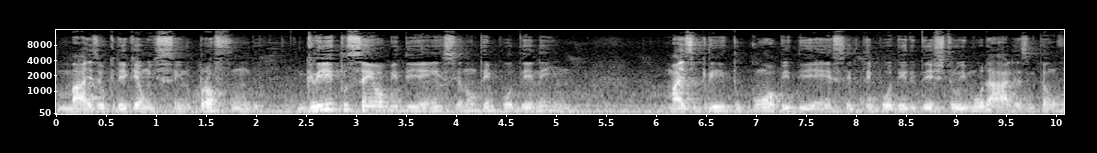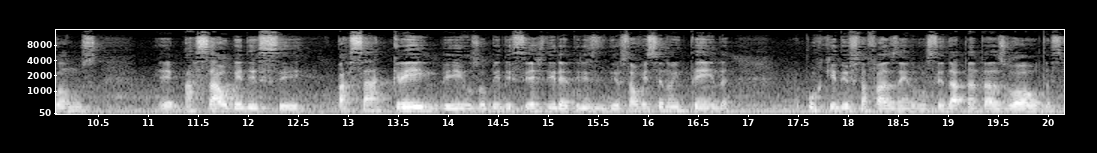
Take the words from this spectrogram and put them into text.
mas eu creio que é um ensino profundo. Grito sem obediência não tem poder nenhum, mas grito com obediência ele tem poder de destruir muralhas. Então vamos é, passar a obedecer, passar a crer em Deus, obedecer as diretrizes de Deus. Talvez você não entenda por que Deus está fazendo você dar tantas voltas,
